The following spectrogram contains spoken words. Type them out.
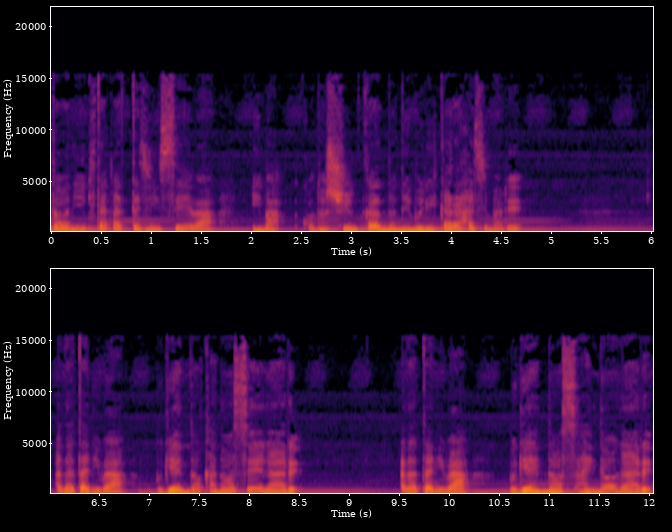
当に生きたかった人生は今この瞬間の眠りから始まる。あなたには無限の可能性がある。あなたには無限の才能がある。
